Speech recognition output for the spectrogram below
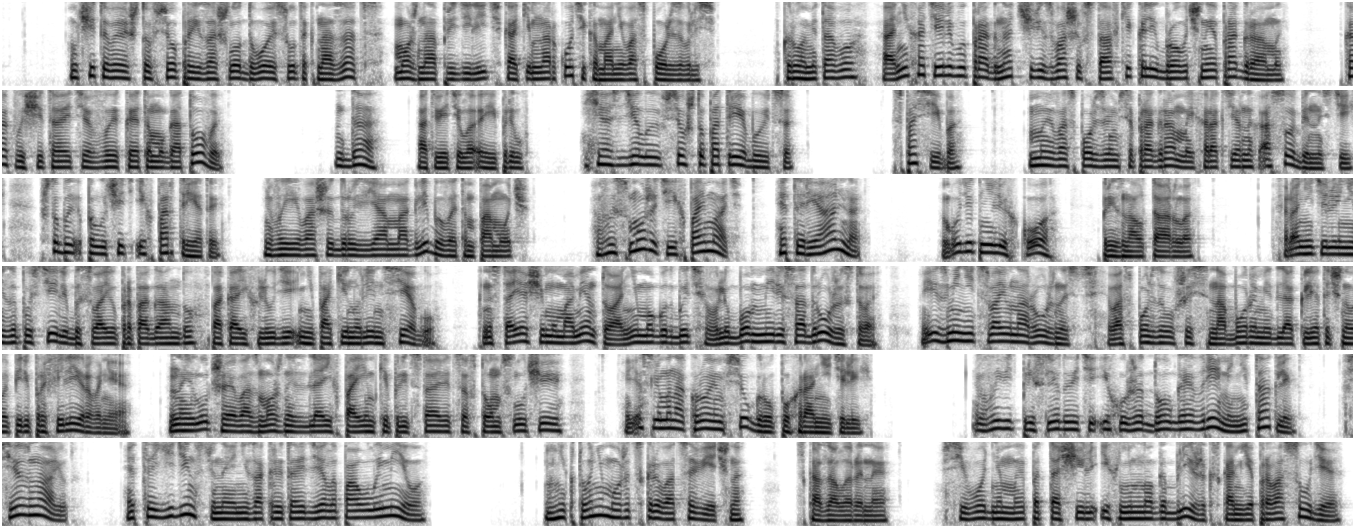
Учитывая, что все произошло двое суток назад, можно определить, каким наркотиком они воспользовались. Кроме того, они хотели бы прогнать через ваши вставки калибровочные программы. Как вы считаете, вы к этому готовы? Да, ответила Эйприл. Я сделаю все, что потребуется. Спасибо. Мы воспользуемся программой характерных особенностей, чтобы получить их портреты. Вы и ваши друзья могли бы в этом помочь? Вы сможете их поймать? Это реально? Будет нелегко, признал Тарло. Хранители не запустили бы свою пропаганду, пока их люди не покинули Инсегу. К настоящему моменту они могут быть в любом мире содружества и изменить свою наружность, воспользовавшись наборами для клеточного перепрофилирования. Наилучшая возможность для их поимки представится в том случае, если мы накроем всю группу хранителей. Вы ведь преследуете их уже долгое время, не так ли? Все знают. Это единственное незакрытое дело Паулы Мио. Никто не может скрываться вечно, сказала Рене. Сегодня мы подтащили их немного ближе к скамье правосудия.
